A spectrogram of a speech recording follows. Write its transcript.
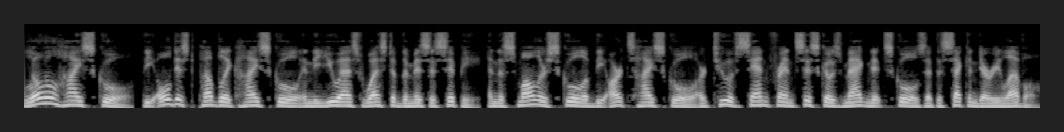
Lowell High School, the oldest public high school in the U.S. west of the Mississippi, and the smaller School of the Arts High School are two of San Francisco's magnet schools at the secondary level.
